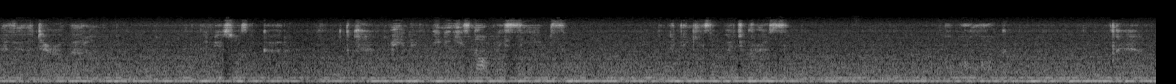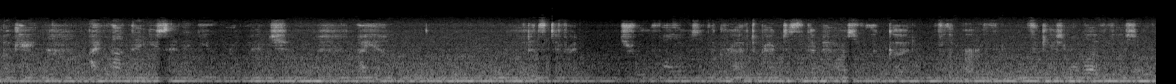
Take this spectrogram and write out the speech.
And through the tarot battle, the news wasn't good. Maybe, maybe he's not what he seems. I think he's a witch, Chris. A warlock. Okay, I thought that you said that you were a witch. I am. But it's different. True followers of the craft practice their powers for the good, for the earth, with occasional love potion, of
